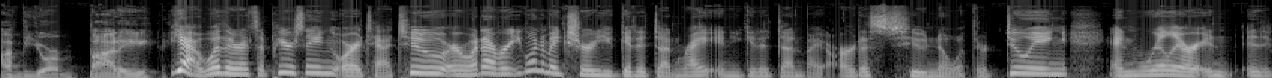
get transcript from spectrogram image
of your body. yeah, whether it's a piercing or a tattoo or whatever, you want to make sure you get it done right and you get it done by artists who know what they're doing and really are in, in-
